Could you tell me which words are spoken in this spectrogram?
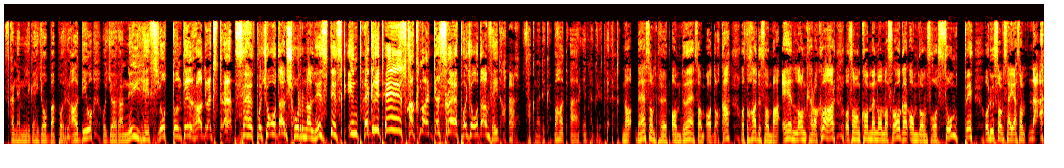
ska nämligen jobba på radio och göra nyhetsjotton till Radio Extrem. Frö på jorden journalistisk integritet! Tack Madde! Frö på jorden! Frida, tack Madde, vad är integritet? Nå, det är som typ om du är som Odoka och så har du som bara en långkaro kvar och så kommer någon och frågar om de får sumpi och du som säger som nej,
